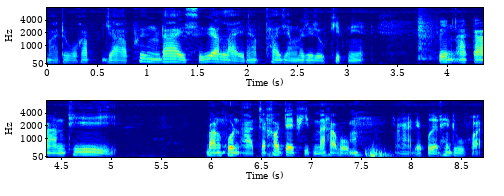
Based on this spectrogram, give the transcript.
มาดูครับ อย่าเพิ่งได้ซื้ออะไรนะครับ ถ้ายังไม่ได้ดูคลิปนี้ เป็นอาการที่บางคนอาจจะเข้าใจผิดนะครับ ผม อ่าเดี๋ยวเปิดให้ดูก่อน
